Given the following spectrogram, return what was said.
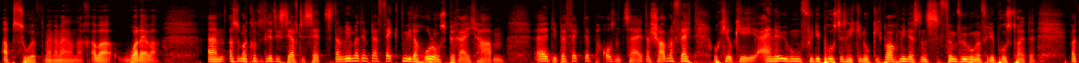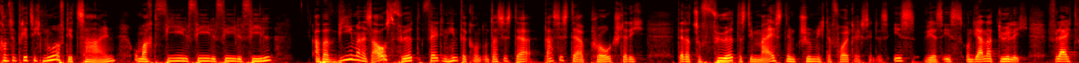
absurd, meiner Meinung nach. Aber whatever. Ähm, also man konzentriert sich sehr auf die Sets. Dann will man den perfekten Wiederholungsbereich haben, äh, die perfekte Pausenzeit. Dann schaut man vielleicht, okay, okay, eine Übung für die Brust ist nicht genug. Ich brauche mindestens fünf Übungen für die Brust heute. Man konzentriert sich nur auf die Zahlen und macht viel, viel, viel, viel. Aber wie man es ausführt, fällt in den Hintergrund. Und das ist der, das ist der Approach, der dich der dazu führt, dass die meisten im Gym nicht erfolgreich sind. Es ist, wie es ist. Und ja, natürlich, vielleicht,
